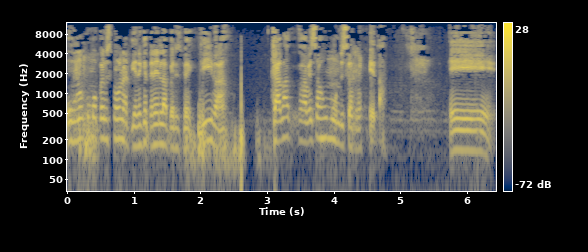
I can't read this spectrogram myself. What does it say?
uno como persona tiene que tener la perspectiva. Cada cabeza es un mundo y se respeta. Eh,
